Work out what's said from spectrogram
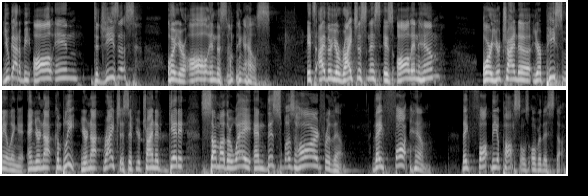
You got to be all in to Jesus or you're all into something else. It's either your righteousness is all in him or you're trying to you're piecemealing it and you're not complete. You're not righteous if you're trying to get it some other way and this was hard for them. They fought him. They fought the apostles over this stuff.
